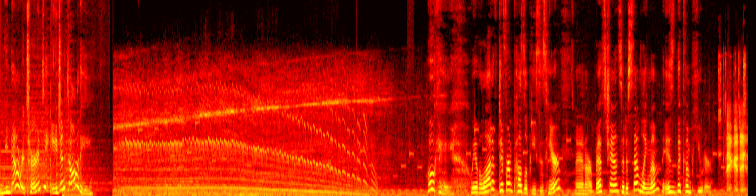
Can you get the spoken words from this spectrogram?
We now return to Agent Dottie. Okay, we have a lot of different puzzle pieces here, and our best chance at assembling them is the computer. Negative.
